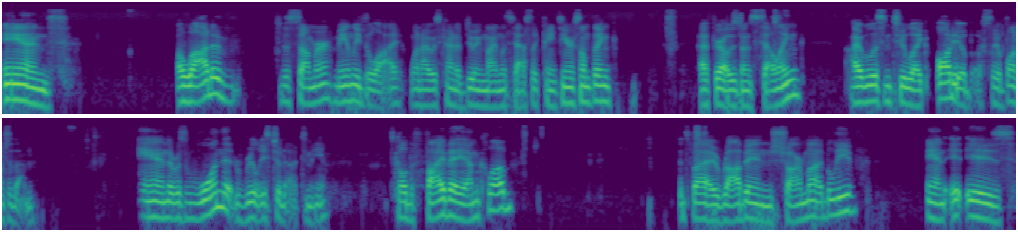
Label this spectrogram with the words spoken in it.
And a lot of the summer, mainly July, when I was kind of doing mindless tasks like painting or something, after I was done selling, I would listen to like audiobooks, like a bunch of them. And there was one that really stood out to me. It's called the 5 a.m. Club. It's by Robin Sharma, I believe. And it is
